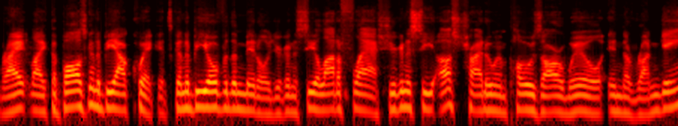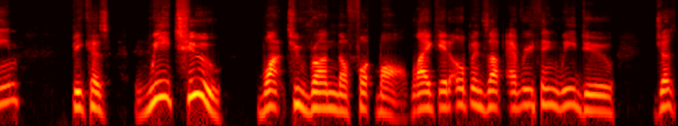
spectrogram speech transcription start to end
right? Like the ball's going to be out quick. It's going to be over the middle. You're going to see a lot of flash. You're going to see us try to impose our will in the run game because we too want to run the football. Like it opens up everything we do. Just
